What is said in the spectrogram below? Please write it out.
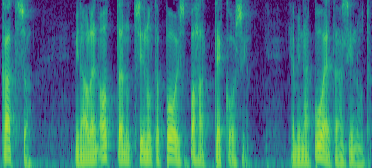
katso, minä olen ottanut sinulta pois pahat tekosi, ja minä puetan sinut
